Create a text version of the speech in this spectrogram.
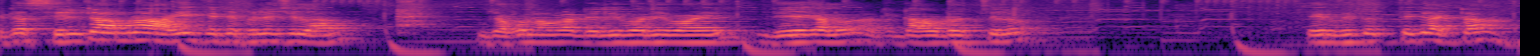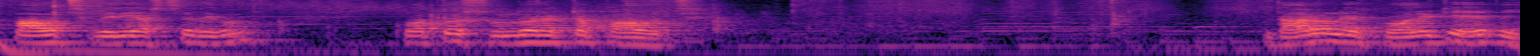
এটা সিলটা আমরা আগে কেটে ফেলেছিলাম, যখন আমরা ডেলিভারি বয় দিয়ে গেল, একটা ডাউট হচ্ছিল। এর ভিতর থেকে একটা পাউচ বেরিয়ে আসছে, দেখুন। কত সুন্দর একটা পাউচ দারুণ এর কোয়ালিটি হেভি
